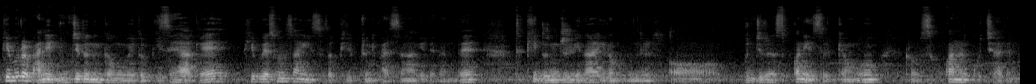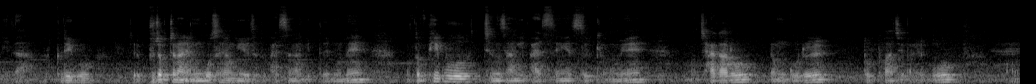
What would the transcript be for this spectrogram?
피부를 많이 문지르는 경우에도 미세하게 피부에 손상이 있어서 비립종이 발생하게 되는데 특히 눈주이나 이런 부분을 어, 문지르는 습관이 있을 경우 그런 습관을 고쳐야 됩니다. 그리고 부적절한 연고 사용에 의해서도 발생하기 때문에 어떤 피부 증상이 발생했을 경우에 자가로 연고를 도포하지 말고 어,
